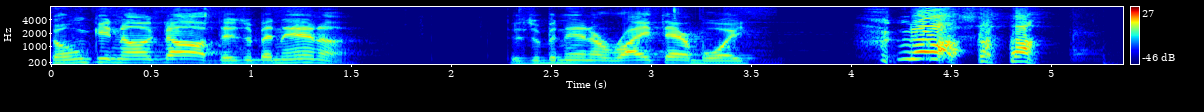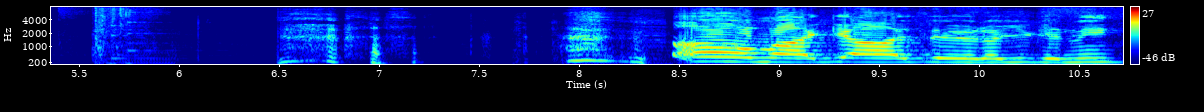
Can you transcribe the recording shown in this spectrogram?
Don't get knocked off. There's a banana. There's a banana right there, boy. No! oh my gosh, dude. Are you kidding me?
